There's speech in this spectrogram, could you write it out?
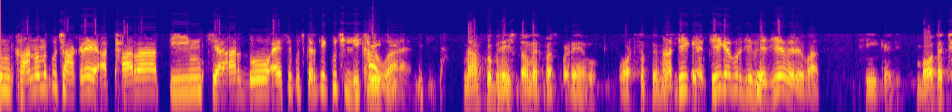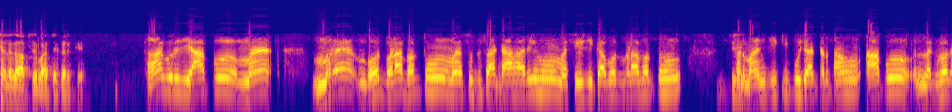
उन खानों में कुछ आंकड़े अठारह तीन चार दो ऐसे कुछ करके कुछ लिखा हुआ है। मैं आपको भेजता हूँ मेरे पास पड़े हैं वो व्हाट्सएप पे हाँ ठीक है ठीक है गुरु जी भेजिए मेरे पास। ठीक है जी। बहुत अच्छा लगा आपसे बातें करके। हाँ गुरु जी आप मैं मैं बहुत बड़ा भक्त हूँ मैं शुद्ध शाकाहारी हूँ मैं शिव जी का बहुत बड़ा भक्त हूँ हनुमान जी की पूजा करता हूँ। आप लगभग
